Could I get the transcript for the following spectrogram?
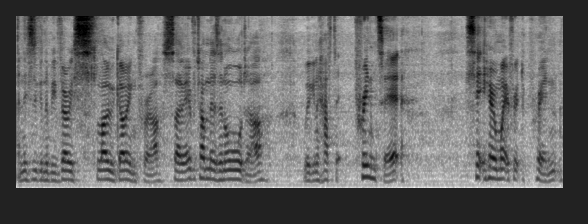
and this is going to be very slow going for us. So every time there's an order, we're going to have to print it, sit here and wait for it to print,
